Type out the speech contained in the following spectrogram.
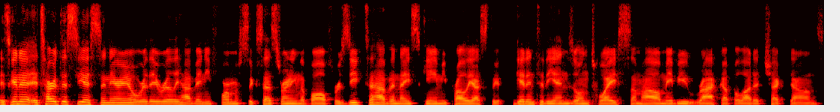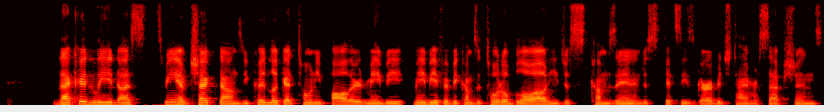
it's gonna it's hard to see a scenario where they really have any form of success running the ball. For zeke to have a nice game he probably has to get into the end zone twice somehow maybe rack up a lot of check downs. That could lead us speaking of check downs you could look at tony pollard maybe maybe if it becomes a total blowout he just comes in and just gets these garbage time receptions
